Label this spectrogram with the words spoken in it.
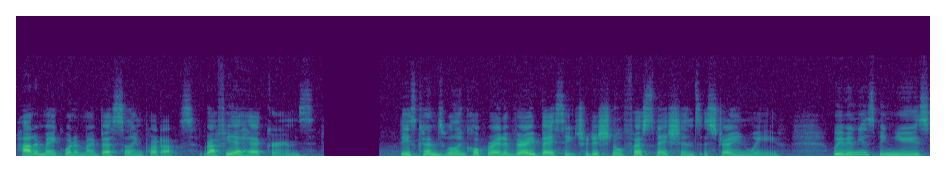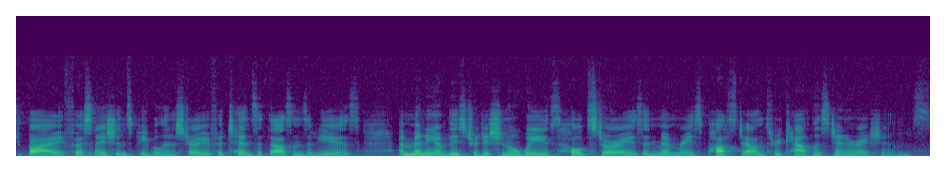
how to make one of my best selling products, raffia hair combs. These combs will incorporate a very basic traditional First Nations Australian weave. Weaving has been used by First Nations people in Australia for tens of thousands of years, and many of these traditional weaves hold stories and memories passed down through countless generations.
